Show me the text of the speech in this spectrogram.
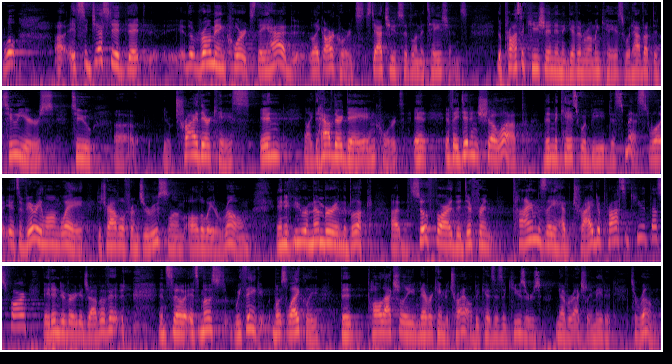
Well, uh, it suggested that the Roman courts, they had, like our courts, statutes of limitations. The prosecution in a given Roman case would have up to two years to uh, you know, try their case in, like to have their day in court. And if they didn't show up, then the case would be dismissed. Well, it's a very long way to travel from Jerusalem all the way to Rome. And if you remember in the book, uh, so far, the different times they have tried to prosecute thus far, they didn't do a very good job of it. And so it's most, we think, most likely that Paul actually never came to trial because his accusers never actually made it to Rome.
